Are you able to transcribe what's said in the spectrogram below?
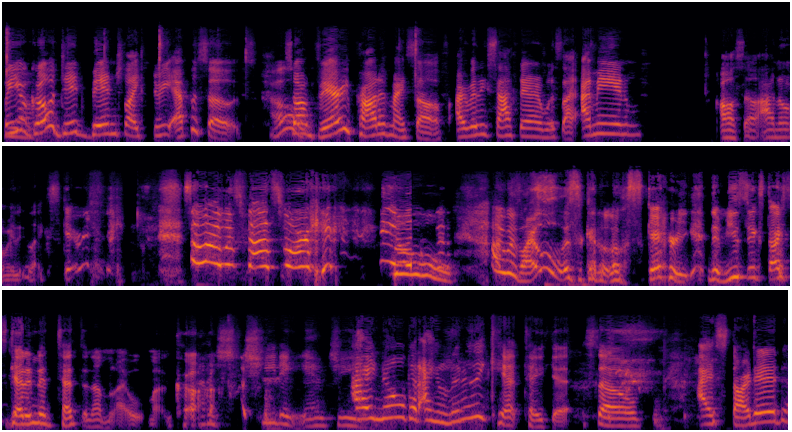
but your Mm-hmm. Girl did binge like three episodes oh so I'm very proud of myself. I really sat there and was like, I mean, also I don't really like scary things. So I was fast forwarding. no I was like, oh, it's getting a little scary. The music starts getting intense, and I'm like, oh my god. cheating angie I know, but I literally can't take it. So I started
